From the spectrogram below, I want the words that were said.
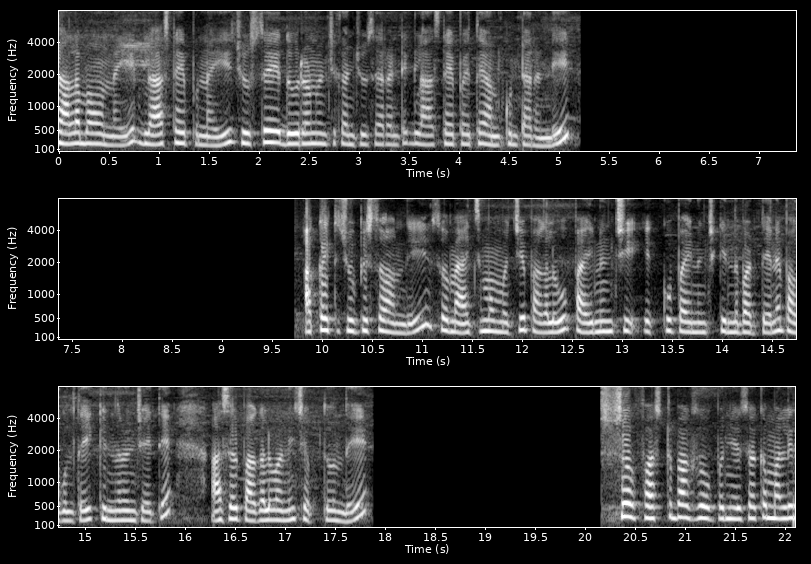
చాలా బాగున్నాయి. గ్లాస్ టైప్ ఉన్నాయి. చూస్తే దూరం నుంచి కానీ చూసారంటే గ్లాస్ టైప్ అయితే అనుకుంటారండి. అక్క అయితే చూపిస్తూ ఉంది. సో మ్యాక్సిమం వచ్చి పగలవు పైనుంచి ఎక్కువ పైనుంచి కింద పడితేనే పగులుతాయి. కింద నుంచి అయితే అసలు పగలవు అని చెప్తుంది. సో ఫస్ట్ బాక్స్ ఓపెన్ చేశాక మళ్ళీ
